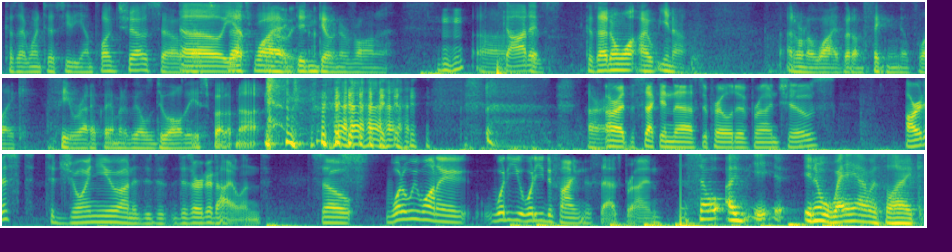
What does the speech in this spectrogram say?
because I went to see the Unplugged show, so that's, Oh, yep. that's why Oh, I didn't go Nirvana. Mhm. Uh, Got it. Because I don't want I you know I don't know why, but I'm thinking of like theoretically I'm going to be able to do all these, but I'm not. all right. All right, the second uh, superlative Brian chose artist to join you on a des- deserted island. So, what do we want to? What do you? What do you define this as, Brian? so I, in a way, I was like,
